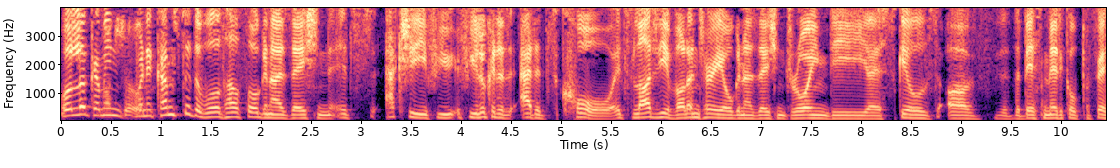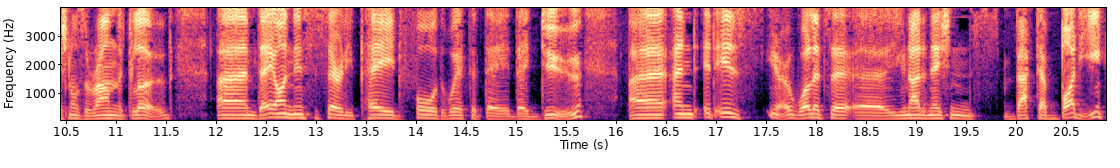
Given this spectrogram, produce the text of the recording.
Well, look, I mean, sure. when it comes to the World Health Organization, it's actually, if you if you look at it at its core, it's largely a voluntary organization drawing the uh, skills of the best medical professionals around the globe. Um, they aren't necessarily paid for the work that they they do. Uh, and it is, you know, while it's a, a United Nations backed up body,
